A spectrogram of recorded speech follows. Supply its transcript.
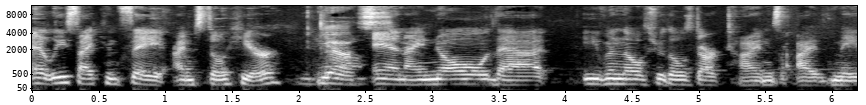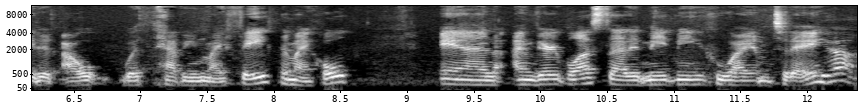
at least I can say I'm still here. Yes. And I know that even though through those dark times, I've made it out with having my faith and my hope. And I'm very blessed that it made me who I am today. Yeah,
